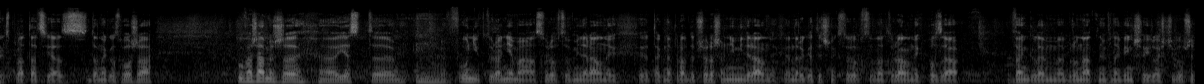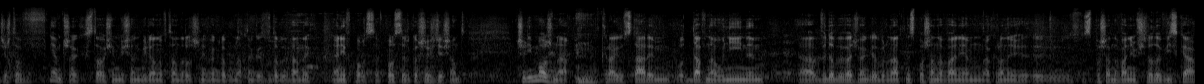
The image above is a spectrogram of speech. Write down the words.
eksploatacja z danego złoża. Uważamy, że e, jest e, w Unii, która nie ma surowców mineralnych, e, tak naprawdę, przepraszam, nie mineralnych, energetycznych surowców naturalnych poza węglem brunatnym w największej ilości, bo przecież to w Niemczech 180 milionów ton rocznie węgla brunatnego jest wydobywanych, a nie w Polsce. W Polsce tylko 60. Czyli można w kraju starym, od dawna unijnym wydobywać węgiel brunatny z poszanowaniem ochrony, z poszanowaniem środowiska,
